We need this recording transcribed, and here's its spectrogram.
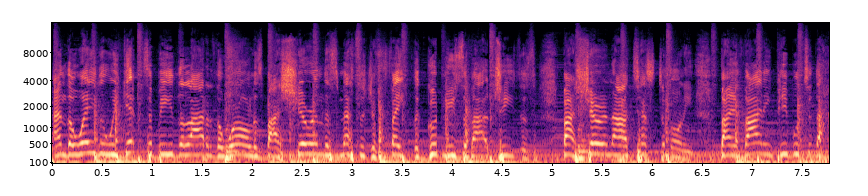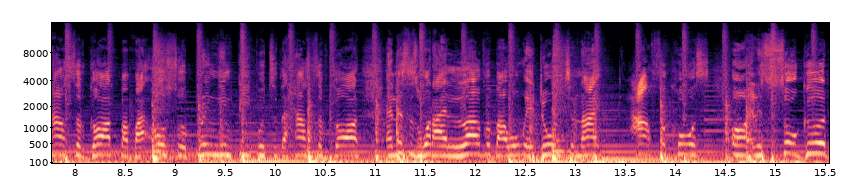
And the way that we get to be the light of the world is by sharing this message of faith, the good news about Jesus, by sharing our testimony, by inviting people to the house of God, but by also bringing people to the house of God. And this is what I love about what we're doing tonight. Alpha course. Oh, and it's so good.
